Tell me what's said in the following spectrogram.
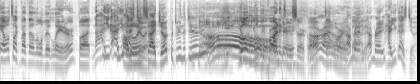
Yeah, we'll talk about that a little bit later. But nah, you, how you oh, a guys little doing? inside joke between the two of you? Oh. You, you'll, you'll be brought into the circle. All right, Don't worry right. I'm about ready. it. I'm ready. How you guys doing?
